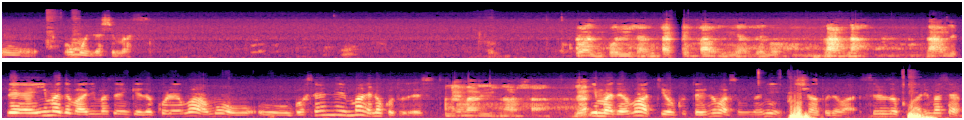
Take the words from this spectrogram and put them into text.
えー、思い出します。で？今ではありませんけどこれはもう5000年前のことです。今では記憶というのはそんなにシャープでは鋭くありません。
